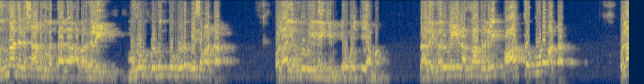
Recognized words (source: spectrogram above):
அல்லாஹ் ஜல ஷானுகுவத்தாலா அவர்களை முகம் கொடுத்து கூட பேச மாட்டார் ஒலா எந்தூரு இலேஹிம் யௌமல் கியாமா. நாளை மறுமையில் அல்லாஹ் அவர்களை பார்க்க கூட மாட்டார். ஒலா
